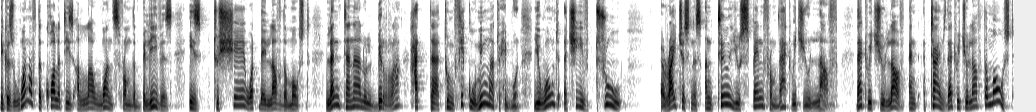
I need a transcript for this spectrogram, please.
Because one of the qualities Allah wants from the believers is to share what they love the most. لن تنالوا البر حتى تنفقوا مما تحبون. You won't achieve true righteousness until you spend from that which you love that which you love, and at times that which you love the most.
